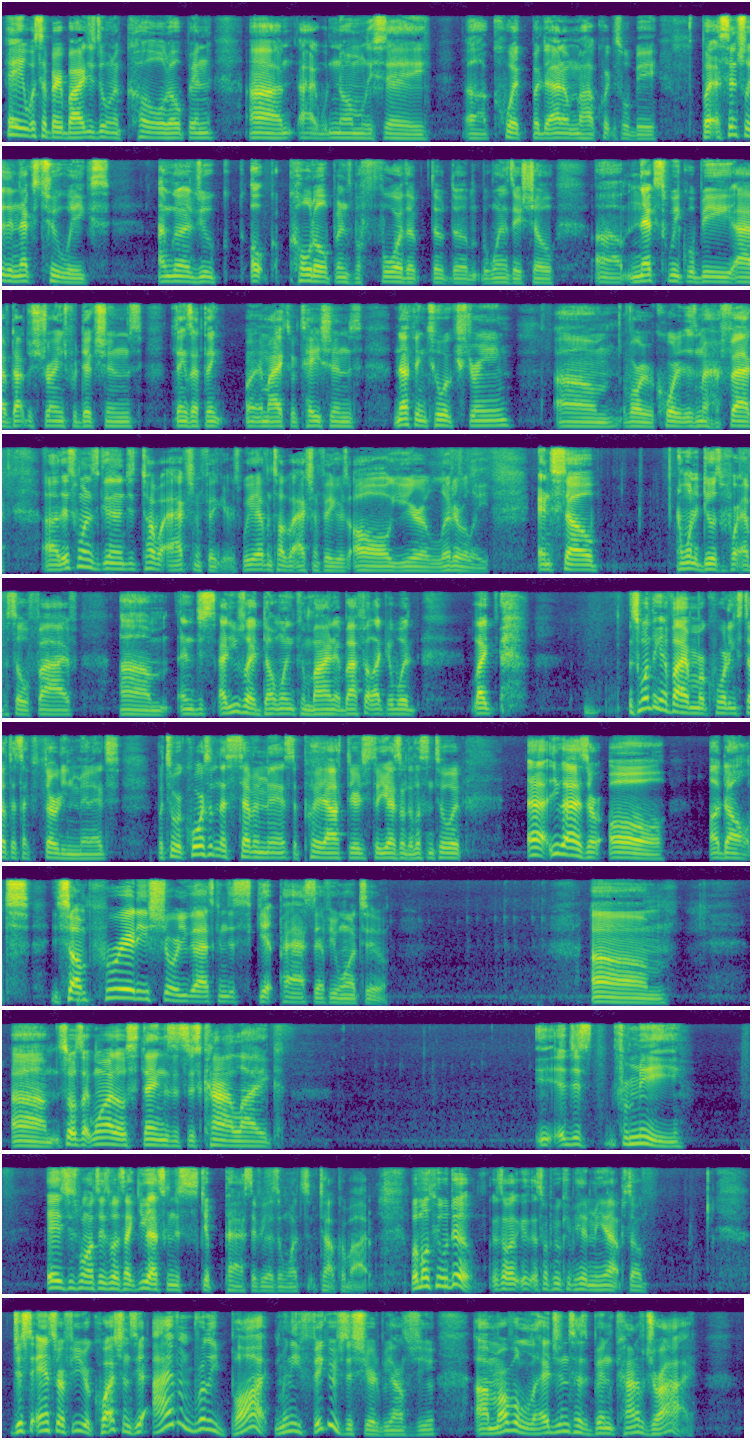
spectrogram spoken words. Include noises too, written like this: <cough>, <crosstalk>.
Hey, what's up, everybody? Just doing a cold open. Um, I would normally say uh, quick, but I don't know how quick this will be. But essentially, the next two weeks, I'm gonna do cold opens before the the, the Wednesday show. Uh, next week will be I have Doctor Strange predictions, things I think in my expectations. Nothing too extreme. Um, I've already recorded. As a matter of fact, uh, this one's gonna just talk about action figures. We haven't talked about action figures all year, literally, and so I want to do this before episode five. Um, and just I usually don't want to combine it, but I felt like it would like it's one thing if I'm recording stuff that's like 30 minutes, but to record something that's seven minutes to put it out there just so you guys want to listen to it, uh, you guys are all adults, so I'm pretty sure you guys can just skip past it if you want to. Um, um, so it's like one of those things. It's just kind of like it just for me, it's just one of those things where it's like you guys can just skip past if you guys don't want to talk about it. But most people do. That's why people keep hitting me up. So just to answer a few of your questions, yeah, I haven't really bought many figures this year, to be honest with you. Uh, Marvel Legends has been kind of dry.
